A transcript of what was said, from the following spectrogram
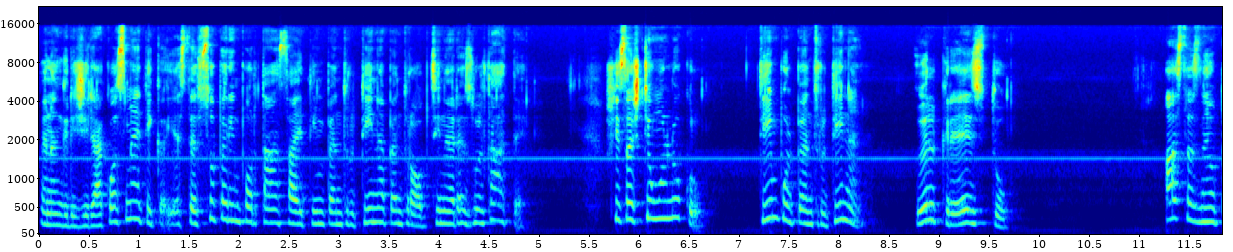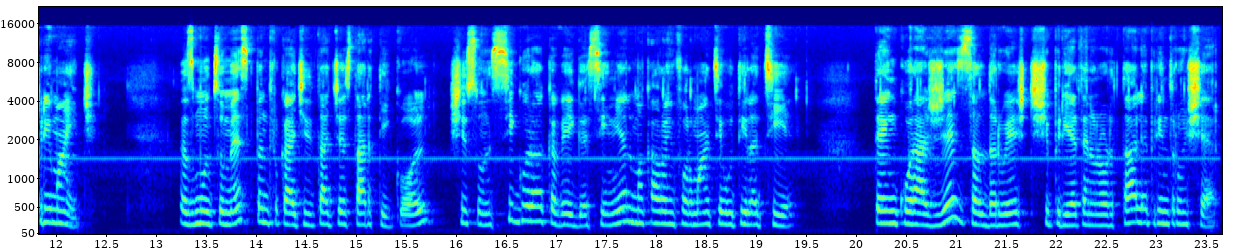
În îngrijirea cosmetică este super important să ai timp pentru tine pentru a obține rezultate. Și să știi un lucru, timpul pentru tine îl creezi tu. Astăzi ne oprim aici. Îți mulțumesc pentru că ai citit acest articol și sunt sigură că vei găsi în el măcar o informație utilă ție. Te încurajez să-l dăruiești și prietenilor tale printr-un share.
